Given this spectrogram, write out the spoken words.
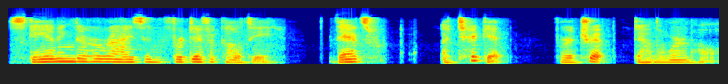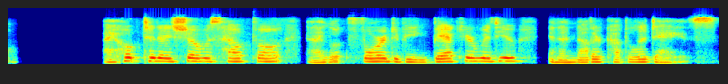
scanning the horizon for difficulty. That's a ticket for a trip down the wormhole. I hope today's show was helpful, and I look forward to being back here with you in another couple of days.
